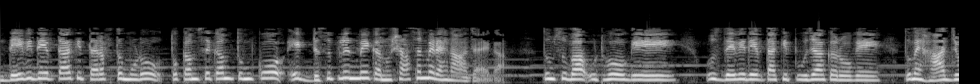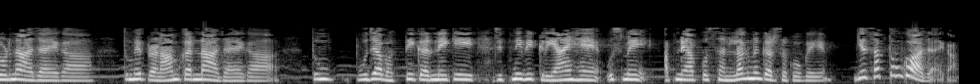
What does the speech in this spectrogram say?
देवी देवता की तरफ़ तो मुड़ो तो कम से कम तुमको एक डिसिप्लिन में, एक अनुशासन में रहना आ जाएगा। तुम सुबह उठोगे, उस देवी देवता की पूजा करोगे, तुम्हें हाथ जोड़ना आ जाएगा, तुम्हें प्रणाम करना आ जाएगा। तुम पूजा भक्ति करने की जितनी भी क्रियाएँ हैं, उसमें अपने आप को संलग्न कर सकोगे। ये सब तुमको आ जाएगा।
